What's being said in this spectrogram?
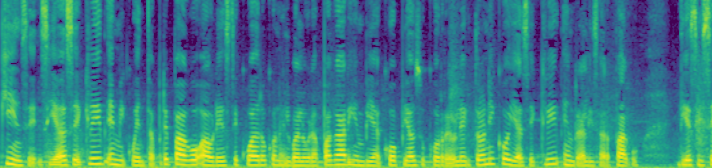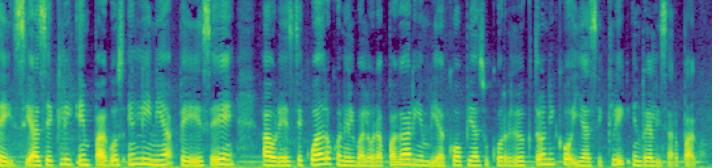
15. Si hace clic en mi cuenta prepago, abre este cuadro con el valor a pagar y envía copia a su correo electrónico y hace clic en realizar pago. 16. Si hace clic en pagos en línea PSE, abre este cuadro con el valor a pagar y envía copia a su correo electrónico y hace clic en realizar pago.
